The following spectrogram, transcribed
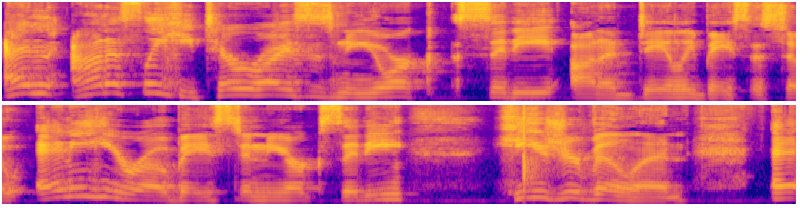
And honestly, he terrorizes New York City on a daily basis. So, any hero based in New York City, he's your villain. And,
